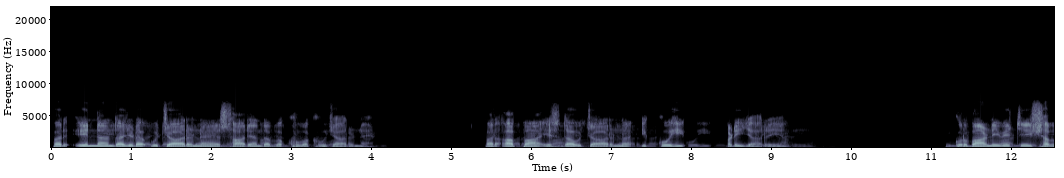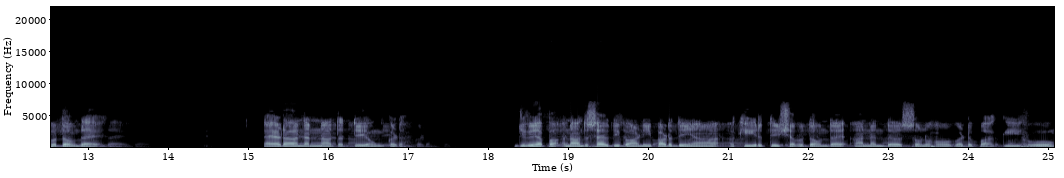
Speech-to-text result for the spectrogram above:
ਪਰ ਇਹਨਾਂ ਦਾ ਜਿਹੜਾ ਉਚਾਰਨ ਹੈ, ਸਾਰਿਆਂ ਦਾ ਵੱਖੋ ਵੱਖ ਉਚਾਰਨ ਹੈ। ਪਰ ਆਪਾਂ ਇਸ ਦਾ ਉਚਾਰਨ ਇੱਕੋ ਹੀ ਪੜੀ ਜਾ ਰਹੇ ਹਾਂ। ਗੁਰਬਾਣੀ ਵਿੱਚ ਇਹ ਸ਼ਬਦ ਆਉਂਦਾ ਹੈ, ਐੜਾ ਨੰਨਾ ਦੱਦੇ ਔਂਕੜ। ਜਿਵੇਂ ਆਪਾਂ ਆਨੰਦ ਸਾਹਿਬ ਦੀ ਬਾਣੀ ਪੜ੍ਹਦੇ ਆਂ ਅਖੀਰ ਤੇ ਸ਼ਬਦ ਆਉਂਦਾ ਹੈ, ਆਨੰਦ ਸੁਣੋ ਵੱਡ ਭਾਗੀ ਹੋ।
